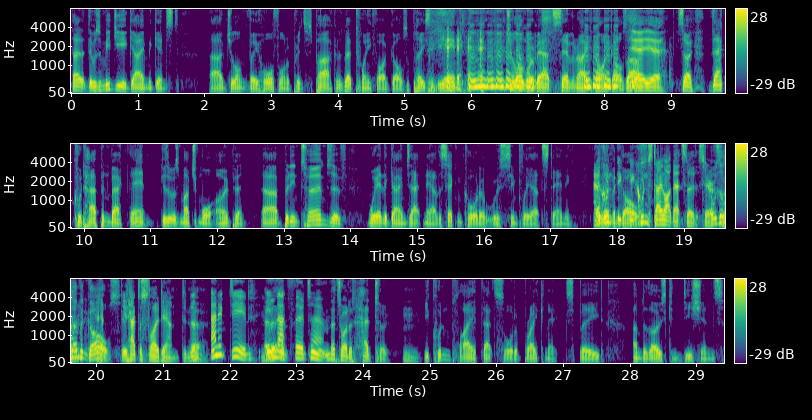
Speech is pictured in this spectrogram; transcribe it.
that there was a mid-year game against. Uh, Geelong v Hawthorn at Princes Park, and it was about 25 goals apiece at the end. Geelong were about seven, eight, nine goals up. yeah, yeah. So that could happen back then because it was much more open. Uh, but in terms of where the game's at now, the second quarter was simply outstanding. And it 11 couldn't, it, goals. it couldn't stay like that, so Sarah. It was Clear. 11 goals. It, it had to slow down, didn't Yeah. it? And it did in it- that third term. That's right, it had to. Mm. You couldn't play at that sort of breakneck speed under those conditions,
